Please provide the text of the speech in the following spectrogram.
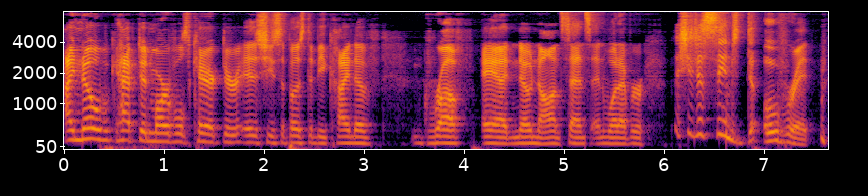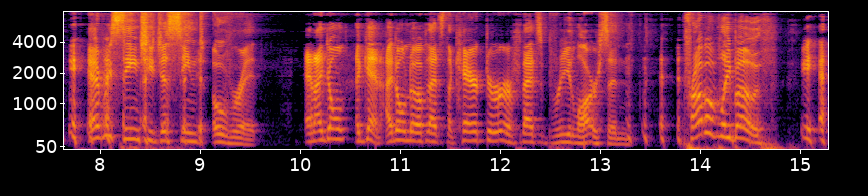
I know Captain Marvel's character is she's supposed to be kind of gruff and no nonsense and whatever. But she just seems d- over it. Every scene she just seems over it. And I don't again, I don't know if that's the character or if that's Brie Larson. Probably both. yeah.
